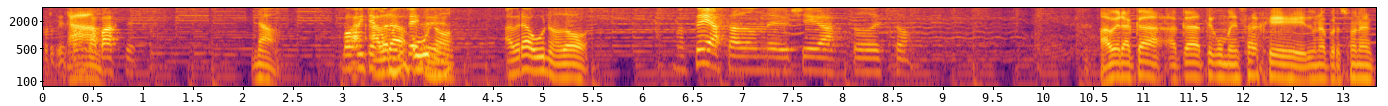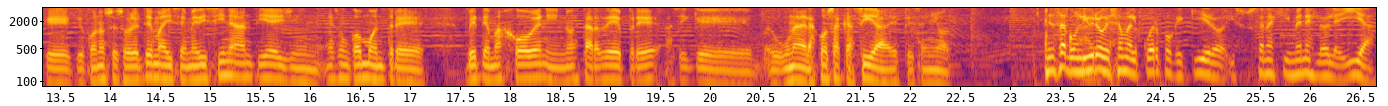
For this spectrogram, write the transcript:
porque son Ah. capaces. No. Vos viste Habrá uno, habrá uno o dos. No sé hasta dónde llega todo esto. A ver, acá, acá tengo un mensaje de una persona que, que conoce sobre el tema. Dice, medicina anti-aging. Es un combo entre vete más joven y no estar depre. Así que una de las cosas que hacía este señor. Él sacó un libro que se llama El cuerpo que quiero y Susana Jiménez lo leía,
